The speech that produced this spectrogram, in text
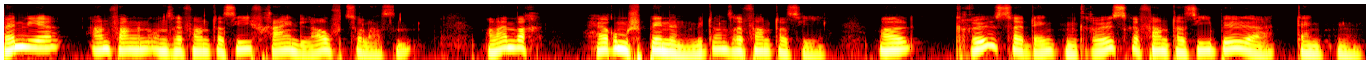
Wenn wir anfangen, unsere Fantasie freien Lauf zu lassen, mal einfach herumspinnen mit unserer Fantasie, mal größer denken, größere Fantasiebilder denken,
